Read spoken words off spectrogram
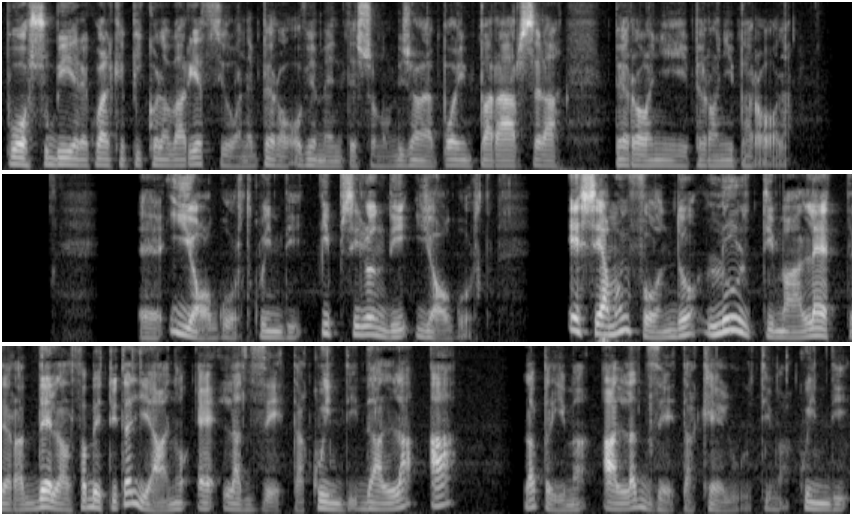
può subire qualche piccola variazione, però ovviamente sono, bisogna poi impararsela per ogni, per ogni parola. Eh, yogurt, quindi Y di yogurt. E siamo in fondo, l'ultima lettera dell'alfabeto italiano è la Z, quindi dalla A la prima alla Z che è l'ultima. Quindi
